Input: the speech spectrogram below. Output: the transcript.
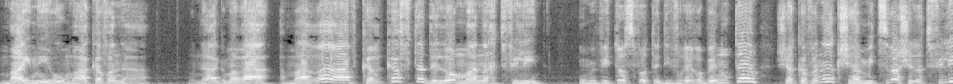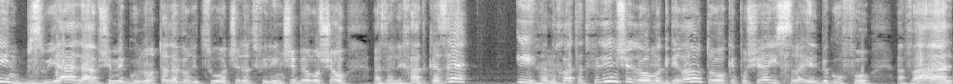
מה הניעו, מה הכוונה? עונה הגמרא, אמר רב, קרקפתא דלא מנח תפילין. הוא מביא תוספות את דברי רבנו תם, שהכוונה כשהמצווה של התפילין בזויה עליו, שמגונות עליו הרצועות של התפילין שבראשו. אז על אחד כזה, אי הנחת התפילין שלו מגדירה אותו כפושע ישראל בגופו. אבל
